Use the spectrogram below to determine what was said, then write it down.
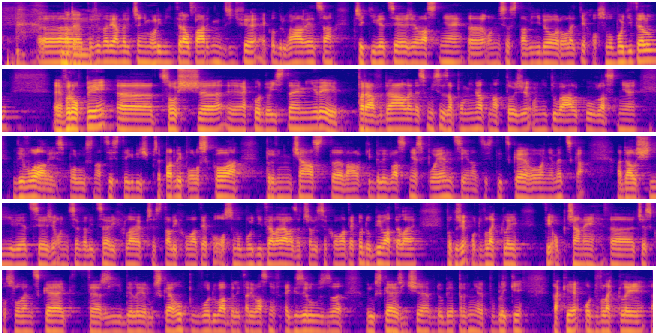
uh, to, že tady američani mohli být teda o pár dní dřív je jako druhá věc a třetí věc je, že vlastně uh, oni se staví do role těch osvoboditelů, Evropy, což je jako do jisté míry pravda, ale nesmí se zapomínat na to, že oni tu válku vlastně vyvolali spolu s nacisty, když přepadli Polsko a první část války byli vlastně spojenci nacistického Německa. A další věc je, že oni se velice rychle přestali chovat jako osvoboditele, ale začali se chovat jako dobyvatele, protože odvlekli ty občany eh, československé, kteří byli ruského původu a byli tady vlastně v exilu z ruské říše v době první republiky, tak je odvlekli eh,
